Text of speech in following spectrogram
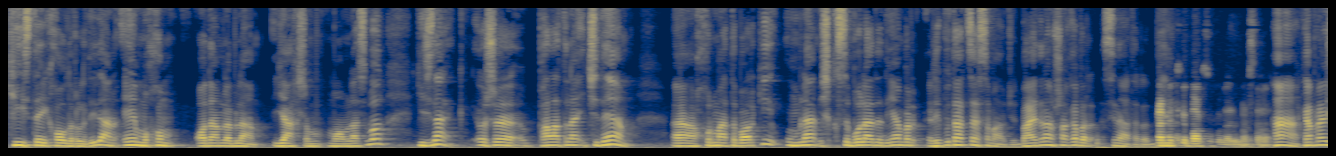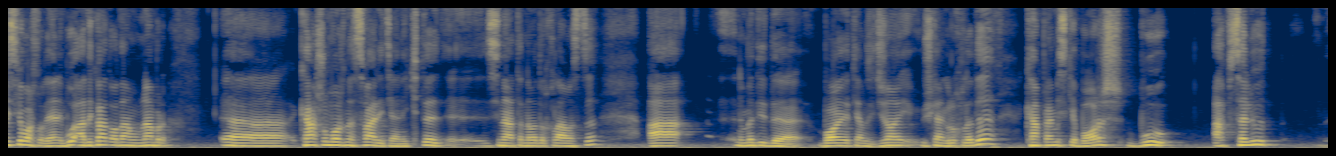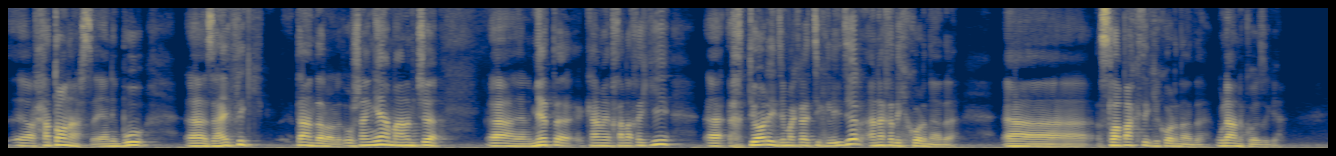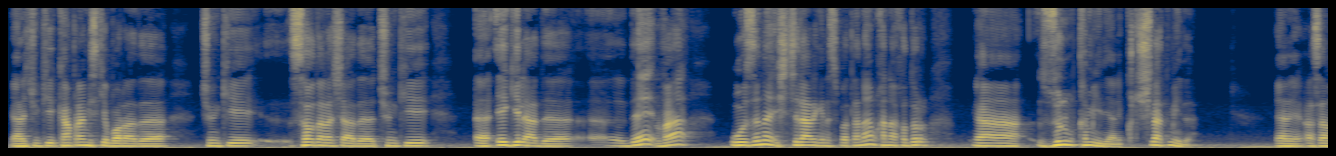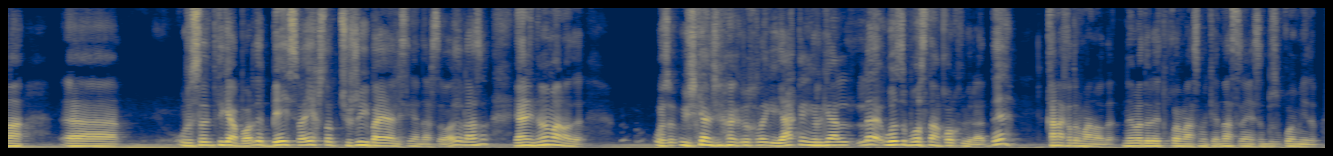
key stakeholderlar deydi. Eng muhim odamlar bilan yaxshi muomalasi bor. Ikkinchidan o'sha palatalar ichida ham hurmati borki u bilan ish qilsa bo'ladi degan bir reputatsiyasi mavjud. Bayden ham shunaqa bir senator kompromisga borsa bo'ladi masalan. Ha kompromisga borsa bo'ladi. Ya'ni bu adekvat odam bilan bir kashu можно сварить ya'ni ikkita senator nimadir qilamiz desa a nima deydi boya aytganimizdek jinoiy uyushgan guruhlarda kompromisga borish bu absolyut xato narsa. Ya'ni bu zaiflik tan dalolat. O'shanga ham manimcha ya'ni meta komment qanaqaki ixtiyoriy demokratik lider anaqadek ko'rinadi Э, slabakdagi ko'rinadi ularni ko'ziga. Ya'ni chunki kompromisga boradi chunki savdolashadi chunki e, egiladida e, va o'zini ishchilariga nisbatan ham qanaqadir e, zulm qilmaydi ya'ni kuch ishlatmaydi ya'ni masalan ruslarda gap borda bey своих чтобы чужие боялись degan narsa bor bilasizmi? Ya'ni nima ma'noda? O'sha uyushgan guruhlarga yaqin yurganlar o'zi bosdan qo'rqib yuradida. Qanaqadir ma'noda. Nimadir aytib qo'ymasmikin настроениесini buzib qo'ymaydi deb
